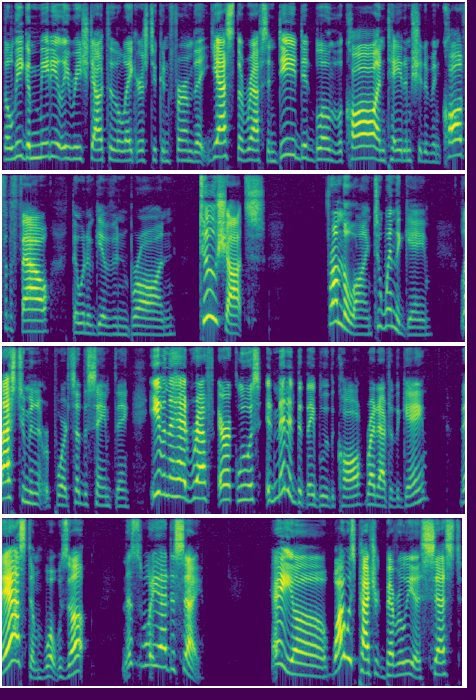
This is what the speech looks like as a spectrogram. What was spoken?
the league immediately reached out to the Lakers to confirm that yes, the refs indeed did blow the call, and Tatum should have been called for the foul that would have given Bron two shots from the line to win the game. Last two minute report said the same thing. Even the head ref, Eric Lewis, admitted that they blew the call right after the game. They asked him what was up, and this is what he had to say. Hey, uh, why was Patrick Beverley assessed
